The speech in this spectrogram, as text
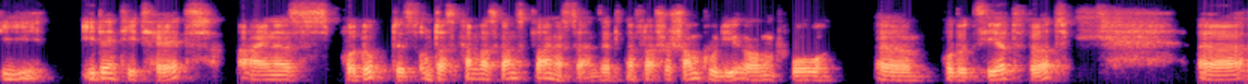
die Identität eines Produktes, und das kann was ganz Kleines sein, selbst eine Flasche Shampoo, die irgendwo äh, produziert wird, äh,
